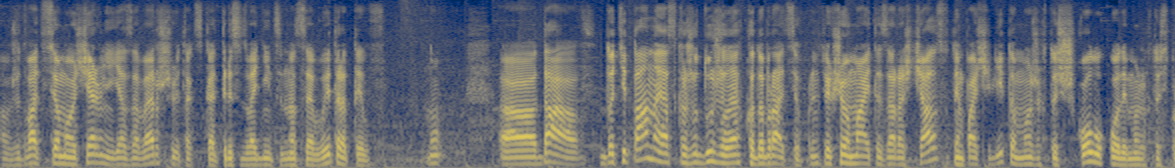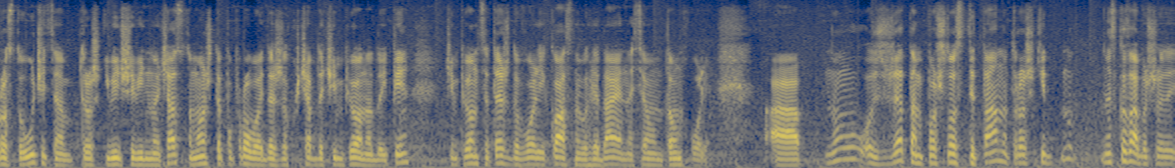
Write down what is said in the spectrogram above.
вже 27 червня я завершую, так сказати, 32 дні це на це витратив. Ну, Е, да, До Титана я скажу дуже легко добратися. В принципі, якщо ви маєте зараз час, тим паче літо, може хтось в школу ходить, може хтось просто учиться, трошки більше вільного часу, то можете попробувати даже хоча б до чемпіона дойти. Чемпіон це теж доволі класно виглядає на сьомому таунхолі. А, Ну, ось вже там пошло з Титану, трошки, ну, не сказав би, що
